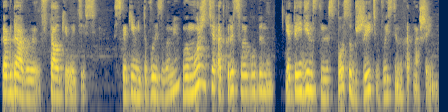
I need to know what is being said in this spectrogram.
Когда вы сталкиваетесь с какими-то вызовами, вы можете открыть свою глубину. Это единственный способ жить в истинных отношениях.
